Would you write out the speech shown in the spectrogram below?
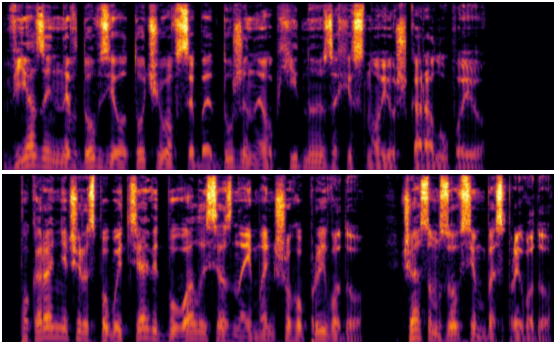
в'язень невдовзі оточував себе дуже необхідною захисною шкаралупою. Покарання через побиття відбувалися з найменшого приводу, часом зовсім без приводу.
